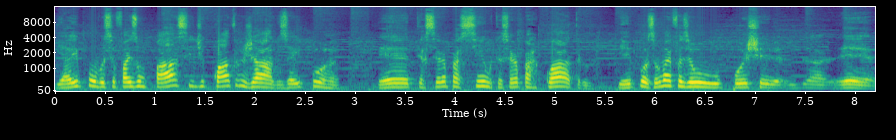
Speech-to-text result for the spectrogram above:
E aí, pô, você faz um passe de quatro jardas. Aí, porra, é terceira para cinco, terceira para quatro. E aí, pô, você não vai fazer o push é,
